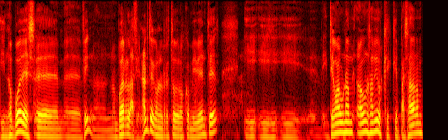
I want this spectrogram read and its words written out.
y- y no puedes, eh, en fin, no, no puedes relacionarte con el resto de los convivientes. Y, y- y- y tengo alguna- algunos amigos que, que pasaban,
